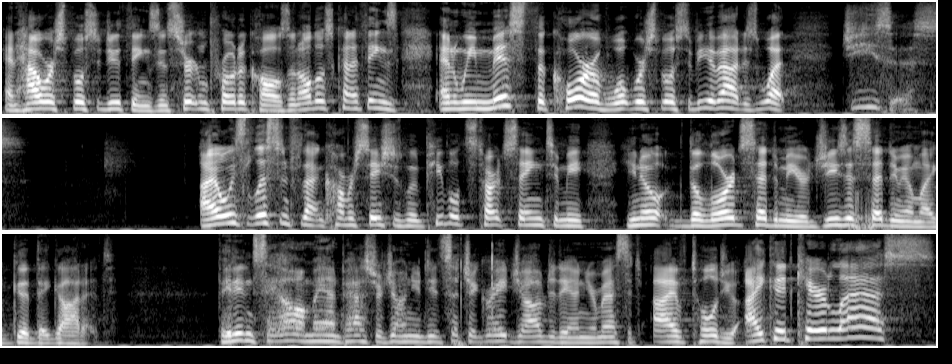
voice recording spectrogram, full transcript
and how we're supposed to do things and certain protocols and all those kind of things. And we miss the core of what we're supposed to be about is what? Jesus. I always listen for that in conversations when people start saying to me, you know, the Lord said to me or Jesus said to me, I'm like, good, they got it. They didn't say, oh man, Pastor John, you did such a great job today on your message. I've told you, I could care less.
